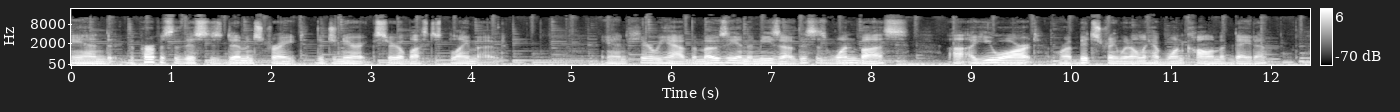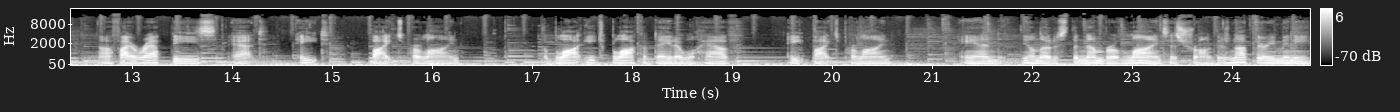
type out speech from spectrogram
And the purpose of this is to demonstrate the generic serial bus display mode. And here we have the MOSI and the MISO. This is one bus uh, a UART or a bit stream would only have one column of data. Now if I wrap these at 8 bytes per line, the block, each block of data will have 8 bytes per line and you'll notice the number of lines has shrunk. There's not very many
